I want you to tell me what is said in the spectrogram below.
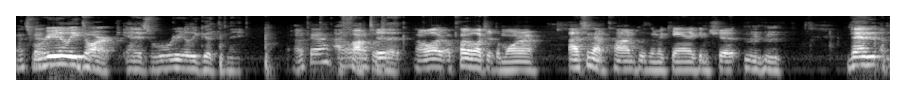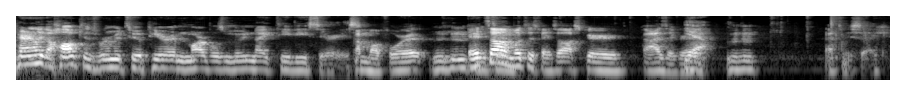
It's Okay. really dark, and it's really good to me. Okay. I I'll fucked with it. I'll, I'll probably watch it tomorrow. I just didn't have time because the mechanic and shit. hmm Then apparently the Hulk is rumored to appear in Marvel's Moon Knight TV series. I'm all for it. hmm It's um, what's his face? Oscar Isaac, right? yeah. hmm That's gonna sick.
